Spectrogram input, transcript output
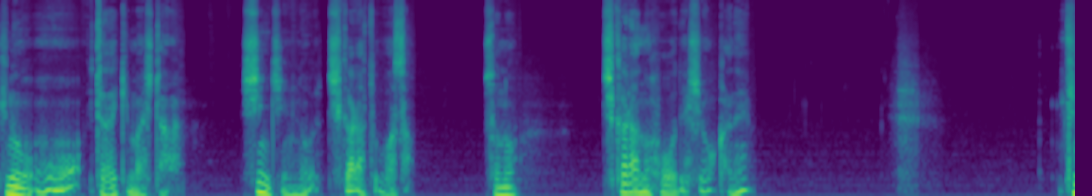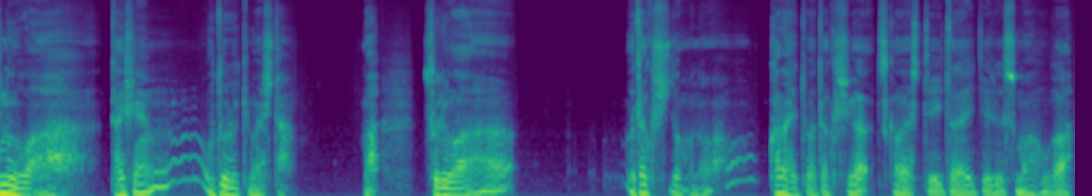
昨日いただきました。信心の力と技。その力の方でしょうかね。昨日は大変驚きました。まあそれは私どもの家内と私が使わせていただいているスマホが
